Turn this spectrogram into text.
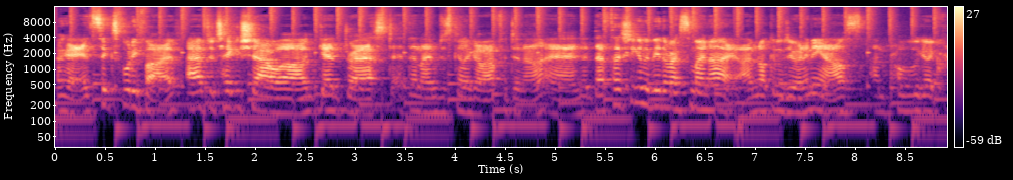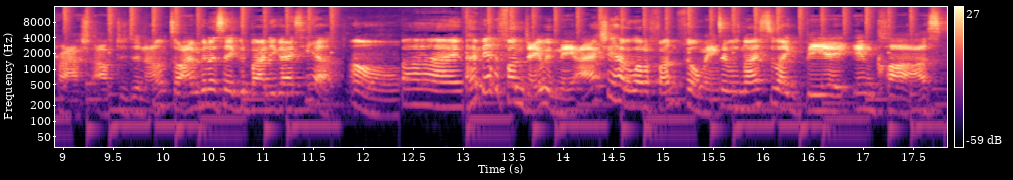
Okay, it's 6.45. I have to take a shower, get dressed, and then I'm just gonna go out for dinner, and that's actually gonna be the rest of my night. I'm not gonna do anything else. I'm probably gonna crash after dinner. So I'm gonna say goodbye to you guys here. Oh, bye. I hope you had a fun day with me. I actually had a lot of fun filming. It was nice to like be in class,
